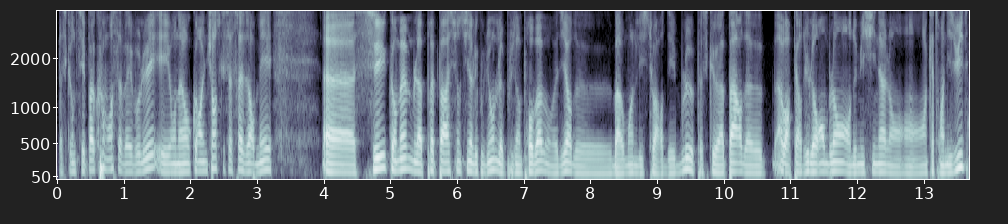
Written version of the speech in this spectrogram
parce qu'on ne sait pas comment ça va évoluer et on a encore une chance que ça se résorbe. Mais euh, c'est quand même la préparation de finale de Coupe du Monde la plus improbable, on va dire, de, bah, au moins de l'histoire des Bleus parce que à part d'avoir perdu Laurent Blanc en demi-finale en, en 98.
